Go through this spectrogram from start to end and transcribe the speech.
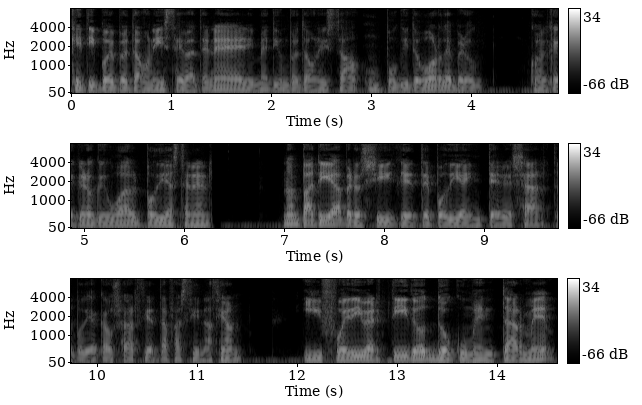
qué tipo de protagonista iba a tener y metí un protagonista un poquito borde, pero con el que creo que igual podías tener no empatía, pero sí que te podía interesar, te podía causar cierta fascinación. Y fue divertido documentarme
